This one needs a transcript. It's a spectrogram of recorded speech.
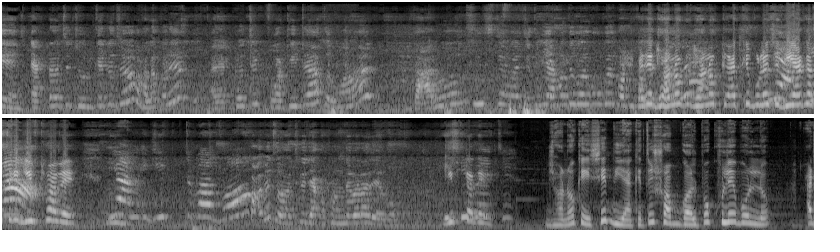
চেঞ্জ একটা হচ্ছে চুল কেটেছো ভালো করে আর একটা হচ্ছে পটিটা তোমার দারুণ সিস্টেম আছে তুমি এখন তো ওরকম করে পটি আচ্ছা ঝনক ঝনক আজকে বলেছে দিয়ার কাছ থেকে গিফট পাবে। আমি গিফট পাবো। পাবে তো আজকে যাকে সন্ধ্যেবেলা দেবো। গিফটটা দে। ঝনক এসে দিয়াকে তো সব গল্প খুলে বলল। আর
